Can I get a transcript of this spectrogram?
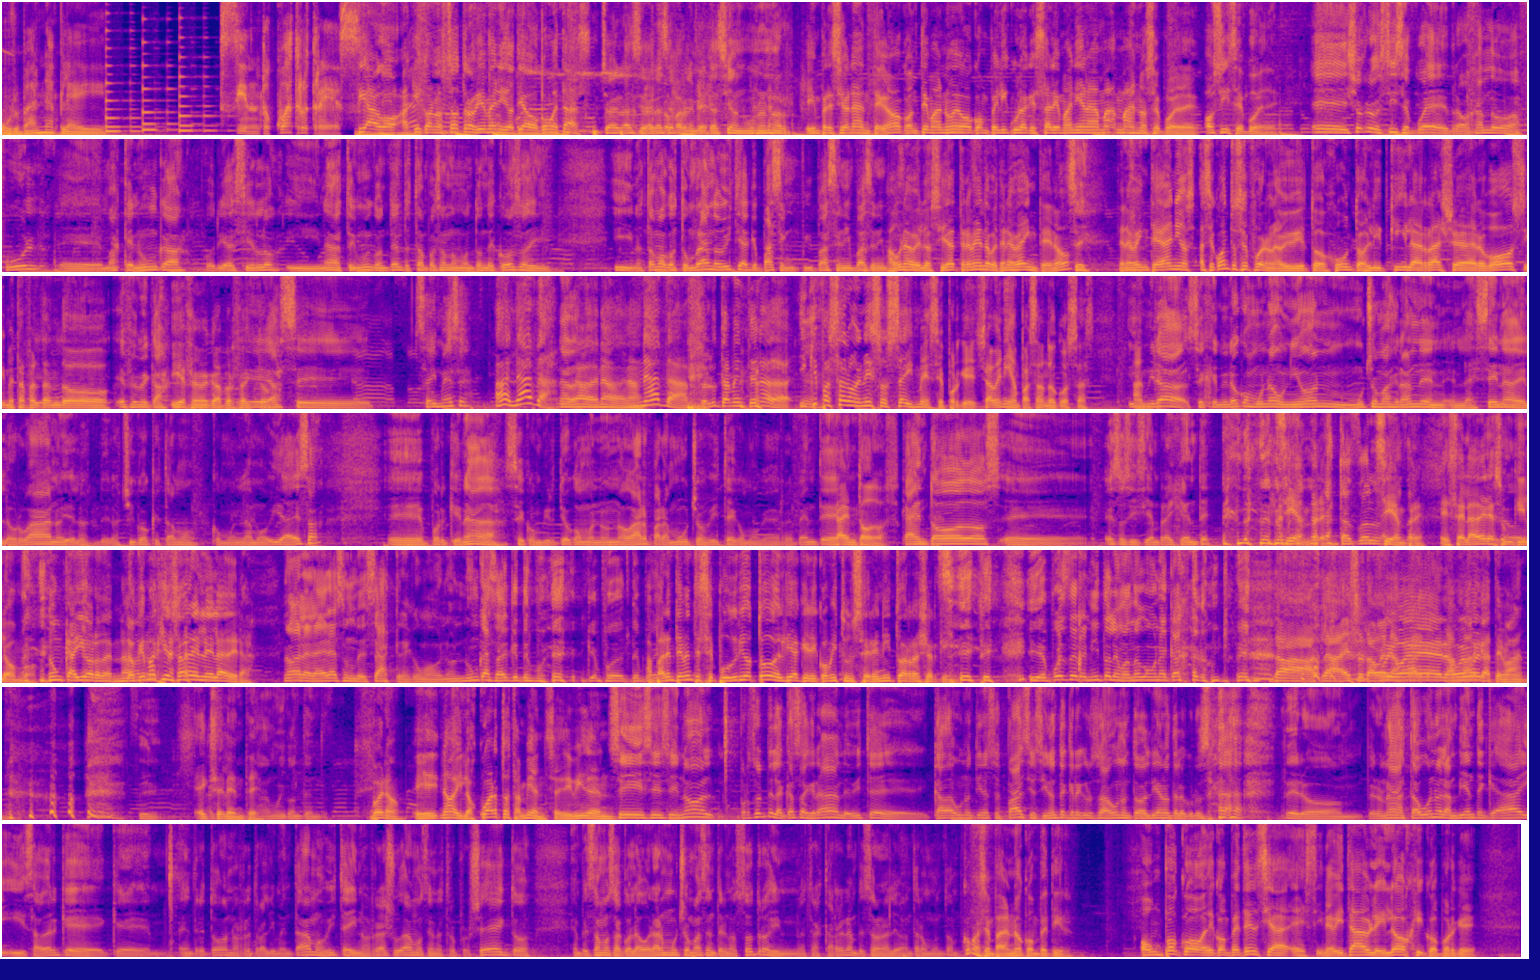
Urbana Play 104.3 Tiago, aquí con nosotros, bienvenido Tiago, ¿cómo estás? Muchas gracias, gracias por la invitación, un honor. Impresionante, ¿no? Con tema nuevo, con película que sale mañana, más, más no se puede. O sí se puede. Eh, yo creo que sí se puede, trabajando a full, eh, más que nunca, podría decirlo. Y nada, estoy muy contento, están pasando un montón de cosas y, y nos estamos acostumbrando, viste, a que pasen y pasen y pasen y A pasen. una velocidad tremenda, porque tenés 20, ¿no? Sí. Tenés 20 años. ¿Hace cuánto se fueron a vivir todos juntos? Lead Killer, Rasher, vos, y me está faltando... FMK. Y FMK, perfecto. Eh, hace seis meses. Ah, nada. Nada. Nada, nada, nada. Nada, absolutamente nada. ¿Y qué pasaron en esos seis meses? Porque ya venían pasando cosas. Y antes. mirá, se generó como una unión mucho más grande en, en la escena de lo urbano y de los, de los chicos que estamos como en la movida esa. Eh, porque nada, se convirtió como en un hogar para muchos, ¿viste? Como que de repente. Caen todos. Caen todos. eh, eso sí, siempre hay gente. Siempre. La Siempre. Esa heladera es un quilombo. Nunca hay orden, ¿no? Lo que más quiero saber es la heladera. No, la heladera es un desastre. Como no- nunca sabes qué te puede. qué puede- te puede- Aparentemente se pudrió todo el día que le comiste un serenito a Roger King. y después Serenito le mandó como una caja con 30. Ah, claro, eso está Muy bueno. La bueno, marca, la muy marca bueno. te manda. Sí. Excelente. Ah, muy contento. Bueno, y, no, y los cuartos también se dividen. Sí, sí, sí. No, por suerte la casa es grande, ¿viste? Cada uno tiene su espacio. Si no te querés cruzar uno en todo el día, no te lo cruzás. Pero, pero nada, está bueno el ambiente que hay y saber que, que entre todos nos retroalimentamos, ¿viste? Y nos reayudamos en nuestros proyectos. Empezamos a colaborar mucho más entre nosotros y nuestras carreras empezaron a levantar un montón. ¿Cómo hacen para no competir? O un poco de competencia es inevitable y lógico porque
